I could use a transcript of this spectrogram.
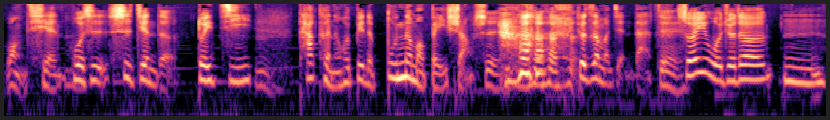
往前，或是事件的堆积，嗯。它可能会变得不那么悲伤，是，就这么简单。对，所以我觉得，嗯，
